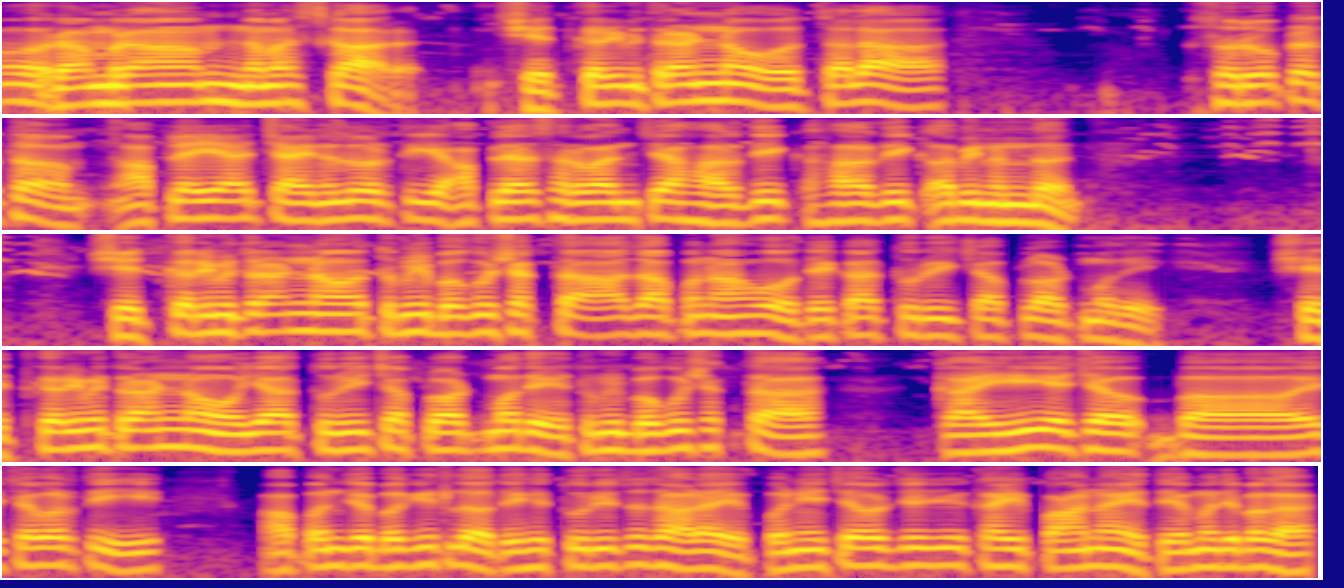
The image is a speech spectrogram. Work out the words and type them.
हो, राम राम नमस्कार. शेतकरी मित्रांनो चला. सर्वप्रथम आपल्या या चॅनलवरती आपल्या सर्वांचे हार्दिक हार्दिक अभिनंदन. शेतकरी मित्रांनो तुम्ही बघू शकता आज आपण आहोत एका तुरीच्या प्लॉटमध्ये. शेतकरी मित्रांनो या तुरीच्या प्लॉटमध्ये तुम्ही बघू शकता काही याच्या ब याच्यावरती आपण जे बघितलं ते हे तुरीचं झाड आहे. पण याच्यावर जे जे काही पानं आहेत त्यामध्ये बघा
